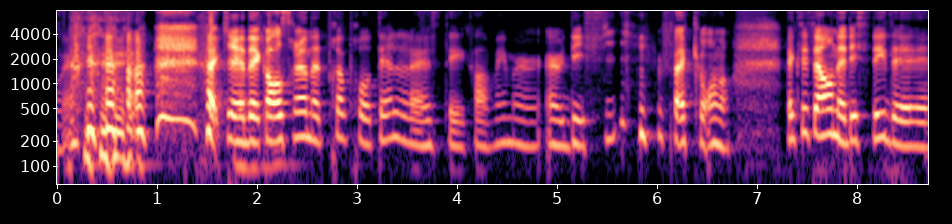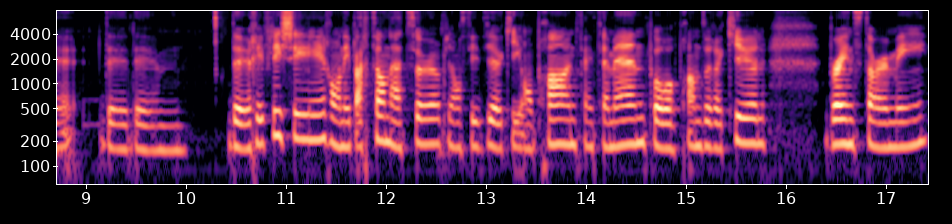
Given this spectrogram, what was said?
fait que de construire notre propre hôtel, euh, c'était quand même un, défi. fait, qu'on, fait que c'est ça, on a décidé de, de, de, de, réfléchir. On est parti en nature, puis on s'est dit, OK, on prend une fin de semaine pour prendre du recul, brainstormer.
